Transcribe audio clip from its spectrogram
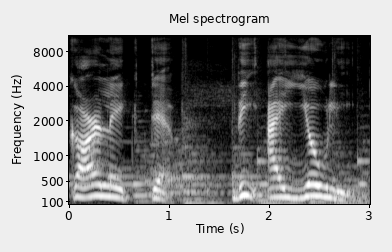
garlic dip, the aioli.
